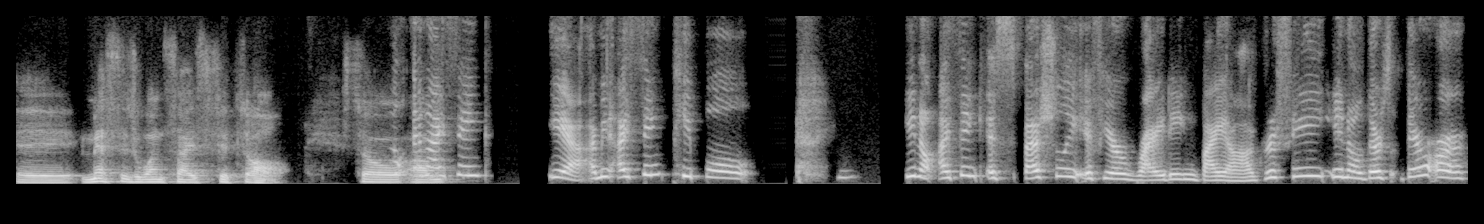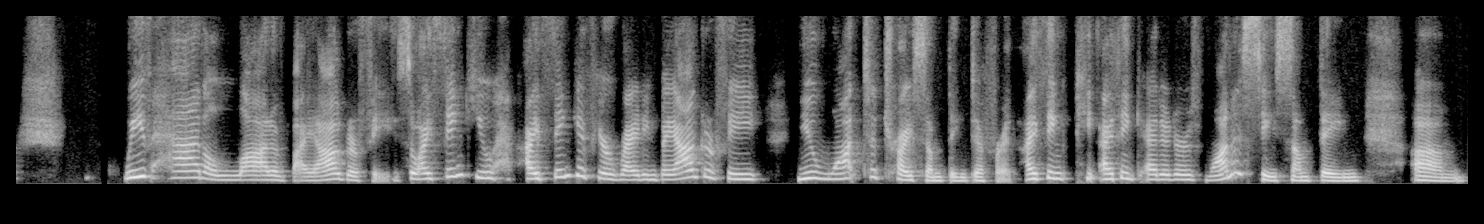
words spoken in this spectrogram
a message one size fits all. So and um, I think yeah, I mean I think people you know, I think especially if you're writing biography, you know, there's there are we've had a lot of biography. So I think you I think if you're writing biography, you want to try something different. I think I think editors want to see something um,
